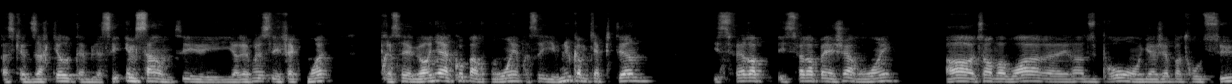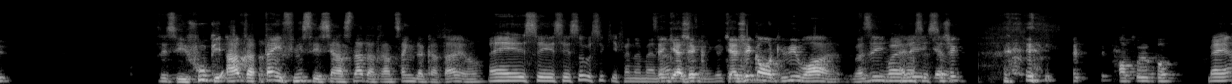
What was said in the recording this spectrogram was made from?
parce que Zerkel était blessé. Il me semble, il aurait plus l'effet que moi. Après ça, il a gagné la Coupe à Rouen. Après ça, il est venu comme capitaine. Il se fait, il se fait repêcher à Rouen. Ah, tu sais, on va voir, euh, il est rendu pro, on ne gageait pas trop dessus. C'est fou. Puis entre-temps, il finit ses séances nat à 35 de Cotter. Hein. Ben, c'est ça aussi qui est phénoménal. Gager, contre lui, voir. Vas-y, allez, gager. on peut pas. Ben,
